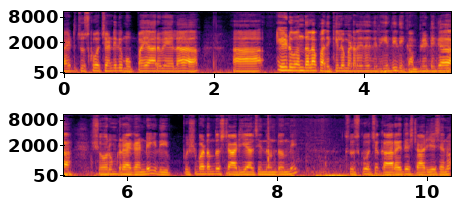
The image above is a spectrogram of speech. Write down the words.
రైట్ చూసుకోవచ్చు అండి ఇది ముప్పై ఆరు వేల ఏడు వందల పది కిలోమీటర్లు అయితే తిరిగింది. ఇది కంప్లీట్గా షోరూమ్ ట్రాక్ అండి. ఇది పుష్ బటన్తో స్టార్ట్ చేయాల్సింది ఉంటుంది. చూసుకోవచ్చు. కార్ అయితే స్టార్ట్ చేశాను.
